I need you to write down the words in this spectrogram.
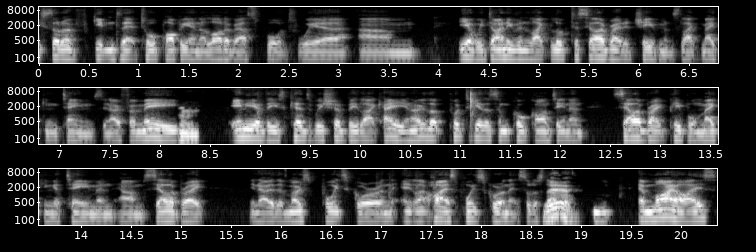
sort of get into that tall poppy in a lot of our sports where um, yeah we don't even like look to celebrate achievements like making teams you know for me mm. any of these kids we should be like hey you know look put together some cool content and celebrate people making a team and um, celebrate you know the most point scorer and, and, like highest point scorer and that sort of stuff yeah. in my eyes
